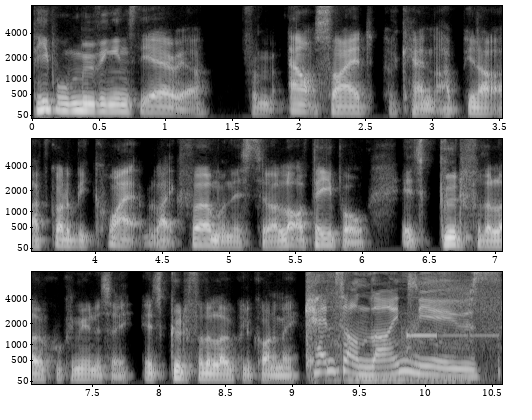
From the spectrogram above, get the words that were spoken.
people moving into the area from outside of Kent, I, you know, I've got to be quite like firm on this to a lot of people. It's good for the local community. It's good for the local economy. Kent Online News.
